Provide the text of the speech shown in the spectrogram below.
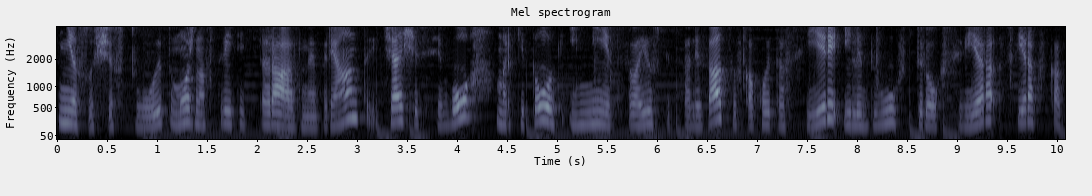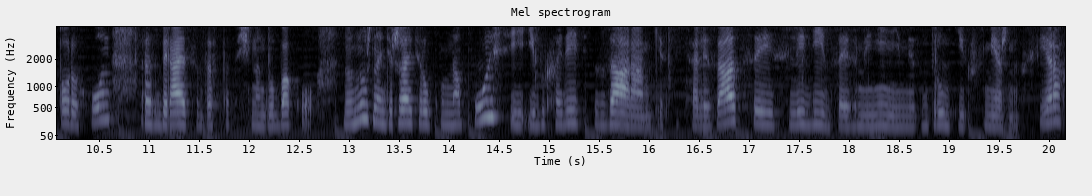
не существует. Можно встретить разные варианты. Чаще всего маркетолог имеет свою специализацию в какой-то сфере или двух-трех сферах, сферах, в которых он разбирается достаточно глубоко. Но нужно держать руку на пульсе и выходить за рамки специализации, следить за изменениями в других смежных сферах.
